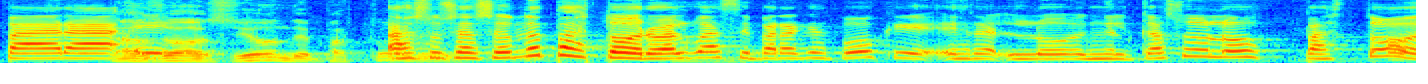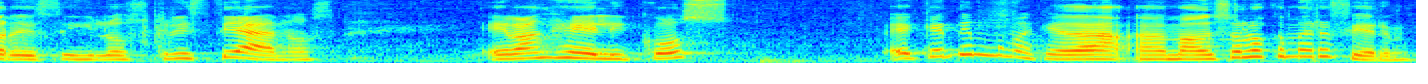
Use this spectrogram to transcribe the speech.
para... Eh, asociación de pastores. Asociación de pastores o algo así, para que, porque en el caso de los pastores y los cristianos evangélicos, ¿Qué tiempo me queda, Amado? Eso es lo que me refieren.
